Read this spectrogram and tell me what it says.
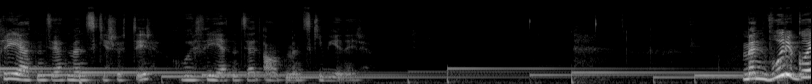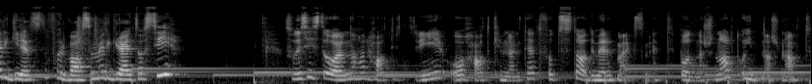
Friheten til et menneske slutter, og hvor friheten til et annet menneske begynner. Men hvor går grensen for hva som er greit å si? Så De siste årene har hatytringer og hatkriminalitet fått stadig mer oppmerksomhet, både nasjonalt og internasjonalt.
